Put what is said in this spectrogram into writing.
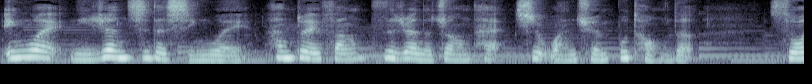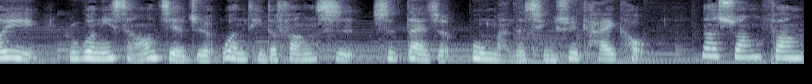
因为你认知的行为和对方自认的状态是完全不同的，所以如果你想要解决问题的方式是带着不满的情绪开口，那双方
